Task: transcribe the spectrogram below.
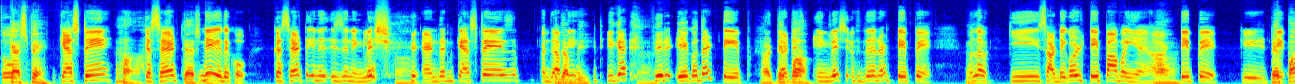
तो कैस्टें कैस्टें कैसेट देखो Cassette in is in English हाँ। एंड देन कैस्टे इज पंजाबी पंजाबी। ठीक है हाँ। फिर एक होता है टेप हाँ, दैट टेपा। इज इंग्लिश देन टेपे मतलब कि ਸਾਡੇ ਕੋਲ ਟੇਪਾਂ ਪਈਆਂ ਹਾਂ हाँ। ਟੇਪੇ कि टे- टेपा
